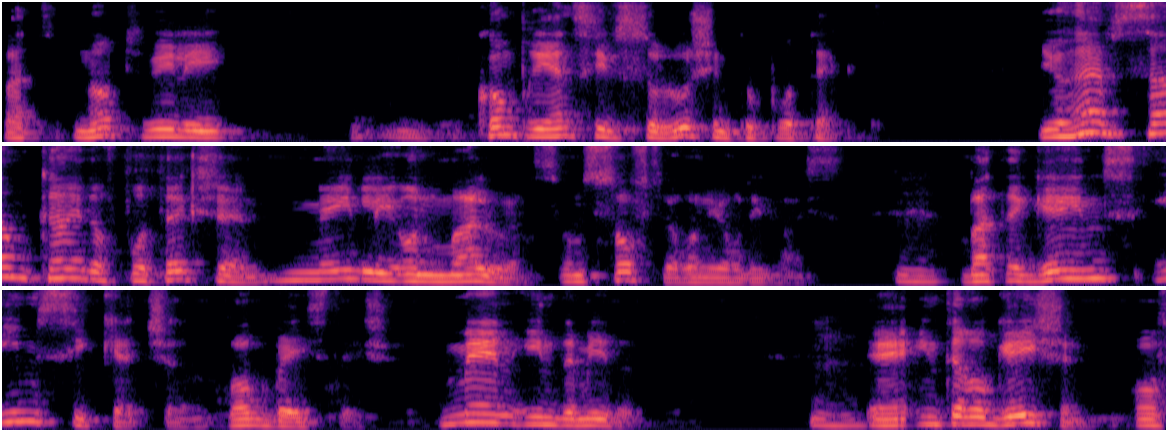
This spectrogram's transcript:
but not really comprehensive solution to protect. You have some kind of protection, mainly on malwares, on software on your device, mm-hmm. but against IMSI catcher, rogue base station man in the middle. Mm-hmm. Uh, interrogation of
